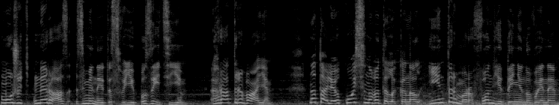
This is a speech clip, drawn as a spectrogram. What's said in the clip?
можуть не раз змінити свої позиції. Гра триває. Наталія Косінова, телеканал Інтер, марафон Єдині новини.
